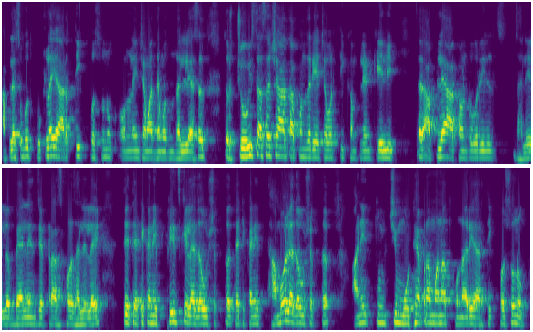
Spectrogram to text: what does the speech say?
आपल्यासोबत कुठलाही आर्थिक फसवणूक ऑनलाईनच्या माध्यमातून झालेली असेल तर चोवीस तासाच्या आत आपण जर याच्यावरती कंप्लेंट केली तर आपल्या अकाउंटवरील झालेलं बॅलन्स जे ट्रान्सफर झालेलं आहे ते त्या ठिकाणी फ्रीज केल्या जाऊ शकतं त्या ठिकाणी थांबवल्या जाऊ शकतं आणि तुमची मोठ्या प्रमाणात होणारी आर्थिक फसवणूक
